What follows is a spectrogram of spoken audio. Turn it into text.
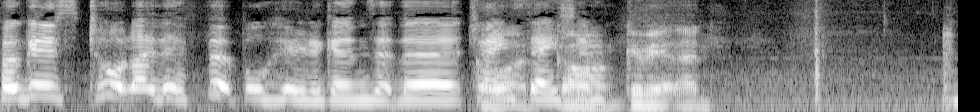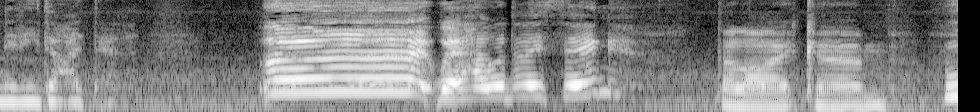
We're going to talk like the football hooligans at the train on, station. Go on, give it then. And then he died then. Wait, how do they sing? They're like, um, We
